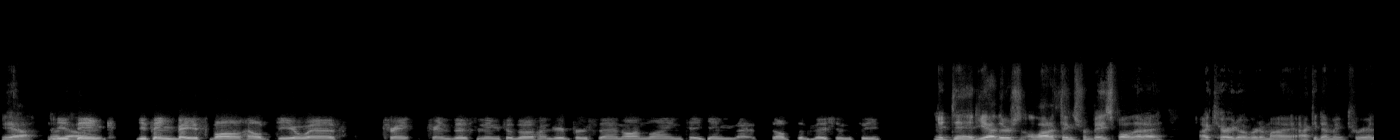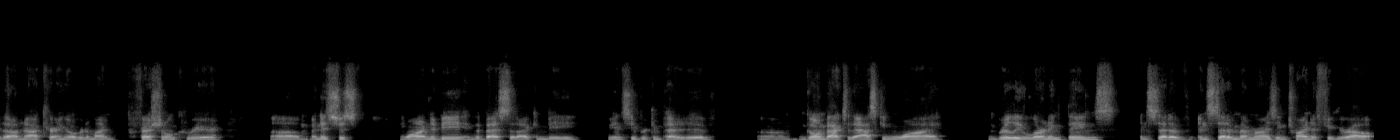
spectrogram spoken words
Yeah. No do you doubt. think? Do you think baseball helped you with tra- transitioning to the 100% online, taking that self sufficiency? It did. Yeah, there's a lot of things from baseball that I, I carried over to my academic career that I'm now carrying over to my professional career. Um, and it's just wanting to be the best that I can be, being super competitive, um, going back to the asking why, really learning things instead of instead of memorizing, trying to figure out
